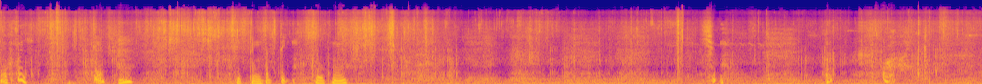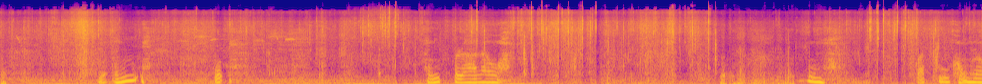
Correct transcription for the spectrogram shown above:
โอ้ยติดถุงพลาสติก ลูกนี้อันนี้อันนี้ปลาเราอืมปลาทูของเรา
